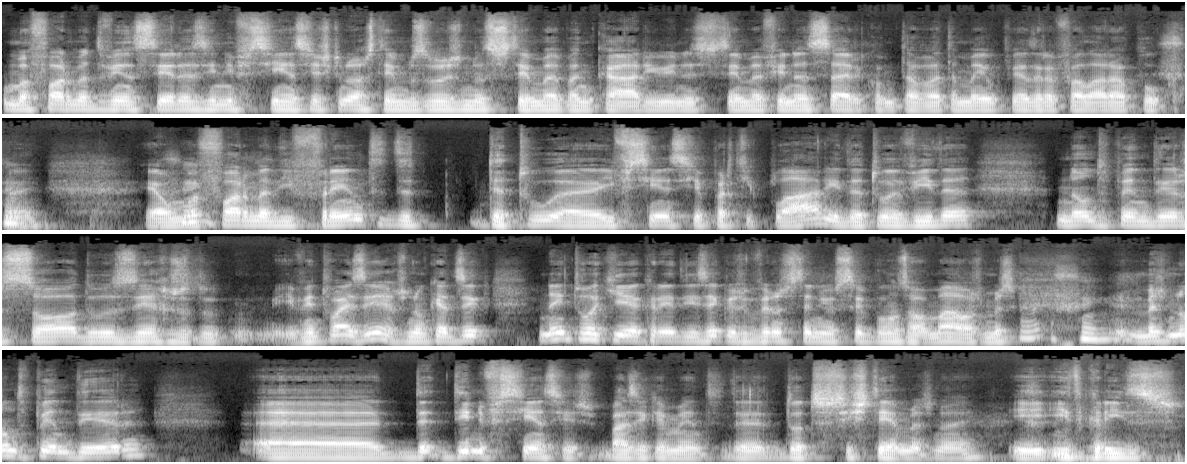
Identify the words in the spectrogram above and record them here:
uma forma de vencer as ineficiências que nós temos hoje no sistema bancário e no sistema financeiro, como estava também o Pedro a falar há pouco. Não é? é uma Sim. forma diferente de, da tua eficiência particular e da tua vida não depender só dos erros, do, eventuais erros. Não quer dizer que nem estou aqui a querer dizer que os governos tenham de ser bons ou maus, mas, ah, mas não depender uh, de, de, ineficiências, basicamente, de, de, outros sistemas, não é? E, e de crises.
